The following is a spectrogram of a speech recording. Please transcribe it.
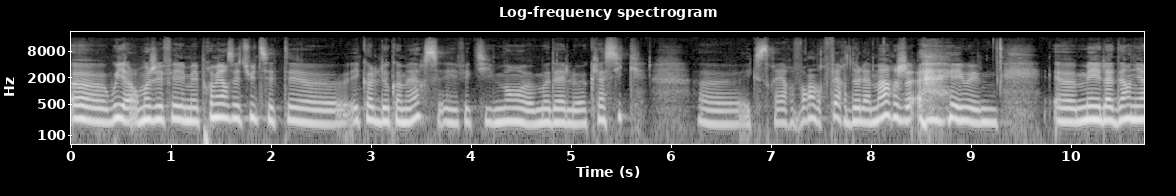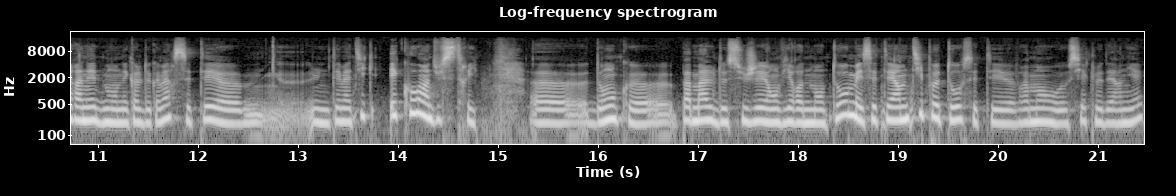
Oui, alors moi j'ai fait mes premières études, c'était école de commerce et effectivement modèle classique. extraire, vendre, faire de la marge. euh, mais la dernière année de mon école de commerce, c'était euh, une thématique éco-industrie. Euh, donc, pas mal de sujets environnementaux, mais c'était un petit peu tôt, c'était vraiment au siècle dernier.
